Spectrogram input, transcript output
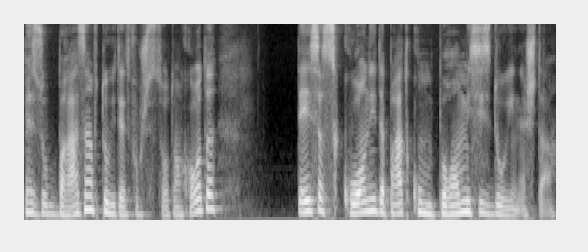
безобразен авторитет в обществото на хората, те са склонни да правят компромиси с други неща.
